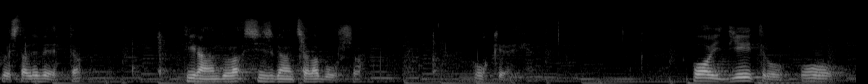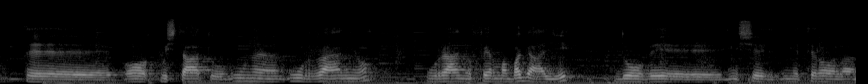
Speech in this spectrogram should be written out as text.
questa levetta, tirandola si sgancia la borsa. Ok. Poi dietro ho, eh, ho acquistato un, un, ragno, un ragno ferma bagagli dove metterò la,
